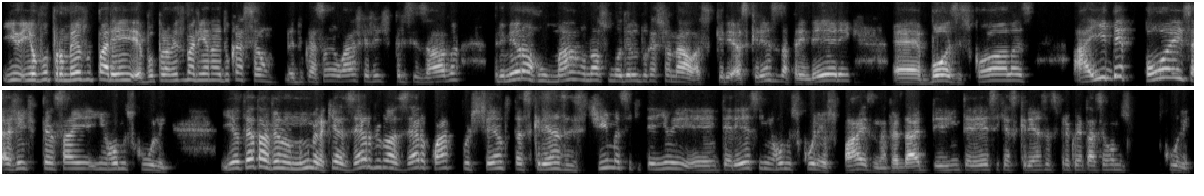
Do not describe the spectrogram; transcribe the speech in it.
E, eu vou para o mesmo parente, eu vou para a mesma linha na educação. Na educação, eu acho que a gente precisava primeiro arrumar o nosso modelo educacional, as, as crianças aprenderem, é, boas escolas, Aí depois a gente pensar em homeschooling. E eu até estava vendo um número aqui, é 0,04% das crianças estima-se que teriam eh, interesse em homeschooling. Os pais, na verdade, teriam interesse que as crianças frequentassem homeschooling.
